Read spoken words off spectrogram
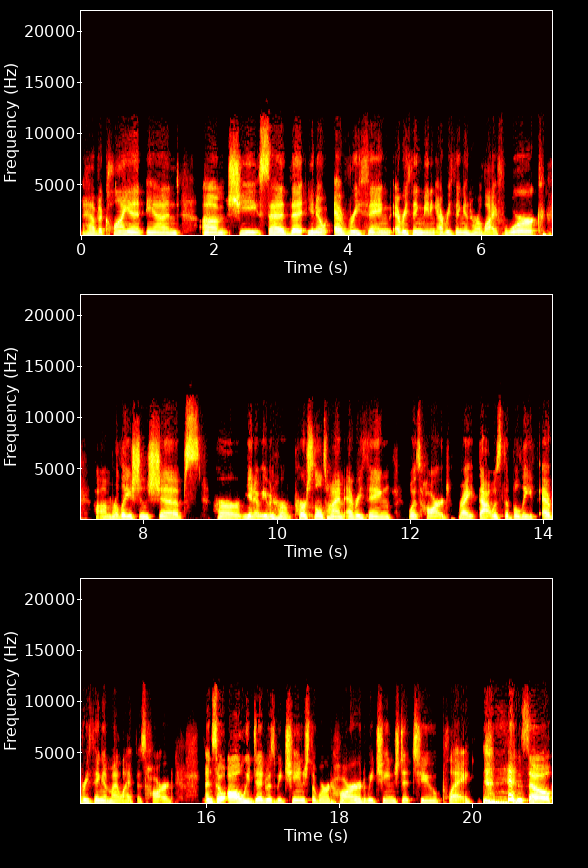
I have a client and um, she said that, you know, everything, everything meaning everything in her life, work, um, relationships, her, you know, even her personal time, everything was hard, right? That was the belief. Everything in my life is hard. And so all we did was we changed the word hard, we changed it to play. and so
